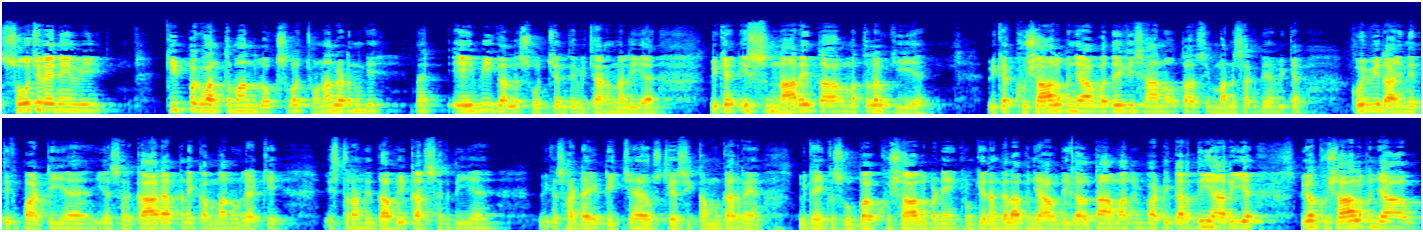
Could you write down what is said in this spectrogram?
ਸੋਚ ਰਹੇ ਨੇ ਵੀ ਕੀ ਭਗਵੰਤ ਮਾਨ ਲੋਕ ਸਭਾ ਚੋਣਾਂ ਲੜਨਗੇ? ਤਾਂ ਇਹ ਵੀ ਗੱਲ ਸੋਚਣ ਤੇ ਵਿਚਾਰਨ ਵਾਲੀ ਹੈ ਵੀ ਕਿ ਇਸ ਨਾਰੇ ਦਾ ਮਤਲਬ ਕੀ ਹੈ? ਵੀ ਕਿ ਖੁਸ਼ਹਾਲ ਪੰਜਾਬ ਵਧੇਗੀ ਸ਼ਾਨ, ਉਹ ਤਾਂ ਅਸੀਂ ਮੰਨ ਸਕਦੇ ਹਾਂ ਵੀ ਕਿ ਕੋਈ ਵੀ ਰਾਜਨੀਤਿਕ ਪਾਰਟੀ ਹੈ ਜਾਂ ਸਰਕਾਰ ਹੈ, ਆਪਣੇ ਕੰਮਾਂ ਨੂੰ ਲੈ ਕੇ ਇਸ ਤਰ੍ਹਾਂ ਦੇ ਦਾਅਵੇ ਕਰ ਸਕਦੀ ਹੈ ਵੀ ਕਿ ਸਾਡਾ ਇਹ ਟੀਚਾ ਹੈ, ਉਸ ਤੇ ਅਸੀਂ ਕੰਮ ਕਰ ਰਹੇ ਹਾਂ, ਵੀ ਕਿ ਇੱਕ ਸੂਬਾ ਖੁਸ਼ਹਾਲ ਬਣੇ, ਕਿਉਂਕਿ ਰੰਗਲਾ ਪੰਜਾਬ ਦੀ ਗੱਲ ਤਾਂ ਆਮ ਆਦਮੀ ਪਾਰਟੀ ਕਰਦੀ ਆ ਰਹੀ ਹੈ, ਵੀ ਕਿ ਖੁਸ਼ਹਾਲ ਪੰਜਾਬ,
